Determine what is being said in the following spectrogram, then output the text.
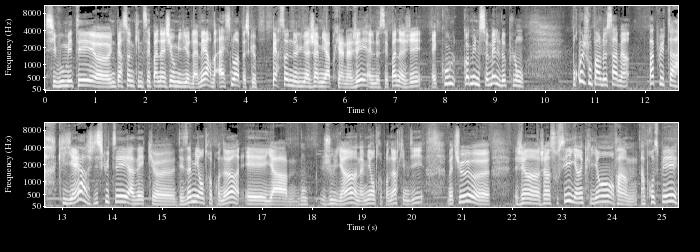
si vous mettez euh, une personne qui ne sait pas nager au milieu de la mer, bah, elle se noie parce que personne ne lui a jamais appris à nager, elle ne sait pas nager, elle coule comme une semelle de plomb. Pourquoi je vous parle de ça? Ben, pas plus tard qu'hier, je discutais avec euh, des amis entrepreneurs et il y a Julien, un ami entrepreneur, qui me dit Mathieu, euh, j'ai un, souci, il y a un client, enfin un prospect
